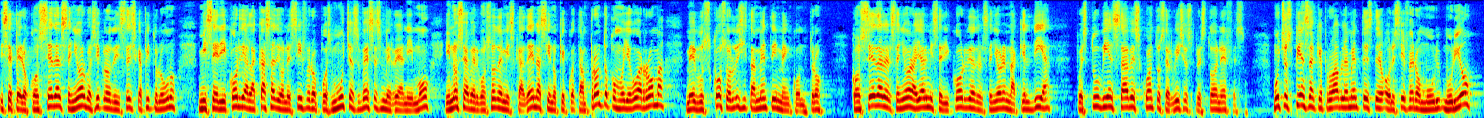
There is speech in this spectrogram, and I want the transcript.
Dice, pero concede al Señor, versículo 16, capítulo 1, misericordia a la casa de Onesífero, pues muchas veces me reanimó y no se avergonzó de mis cadenas, sino que tan pronto como llegó a Roma, me buscó solícitamente y me encontró. Concédale al Señor hallar misericordia del Señor en aquel día, pues tú bien sabes cuántos servicios prestó en Éfeso. Muchos piensan que probablemente este oresífero murió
